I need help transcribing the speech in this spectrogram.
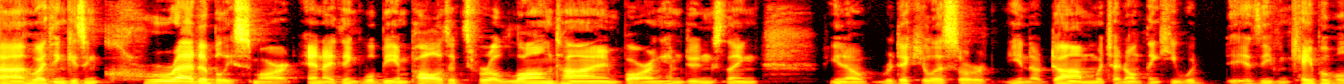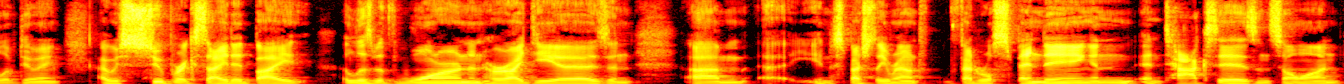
uh, who I think is incredibly smart and I think will be in politics for a long time, barring him doing something, you know, ridiculous or you know dumb, which I don't think he would is even capable of doing. I was super excited by Elizabeth Warren and her ideas, and um, uh, especially around federal spending and and taxes and so on.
